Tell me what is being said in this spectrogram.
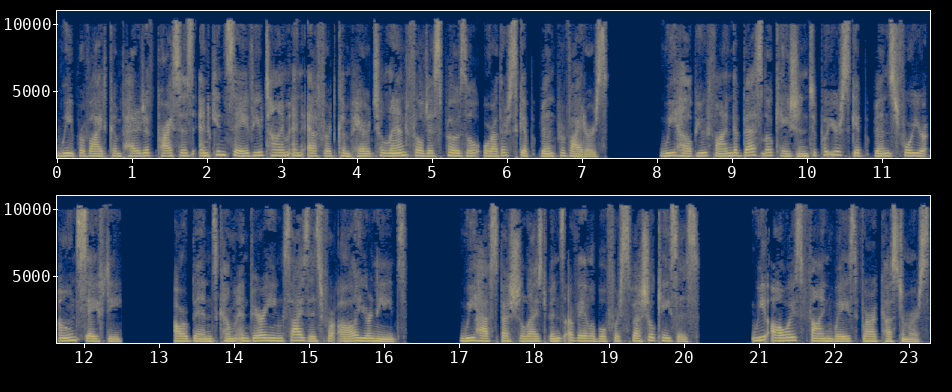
We provide competitive prices and can save you time and effort compared to landfill disposal or other skip bin providers. We help you find the best location to put your skip bins for your own safety. Our bins come in varying sizes for all your needs. We have specialized bins available for special cases. We always find ways for our customers.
